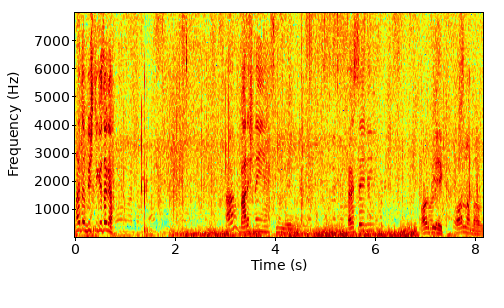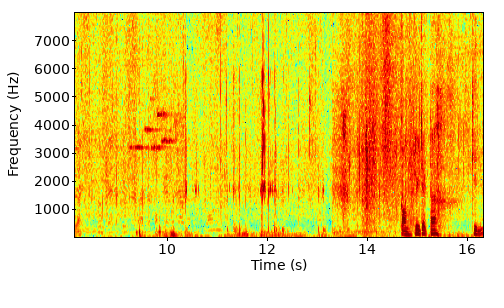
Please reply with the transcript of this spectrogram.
না तो বৃষ্টি कैसे का हाँ बारिश नहीं है ऐसे ही नहीं और भी एक और लंबा होगा কমপ্লিট একটা কিনে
